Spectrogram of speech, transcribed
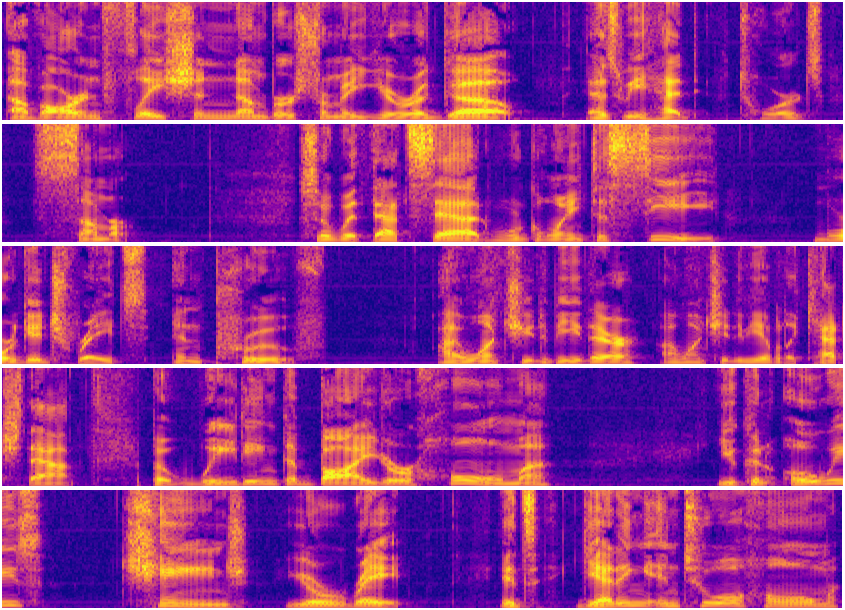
of our inflation numbers from a year ago as we head towards summer. So, with that said, we're going to see mortgage rates improve. I want you to be there. I want you to be able to catch that. But waiting to buy your home, you can always change your rate. It's getting into a home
